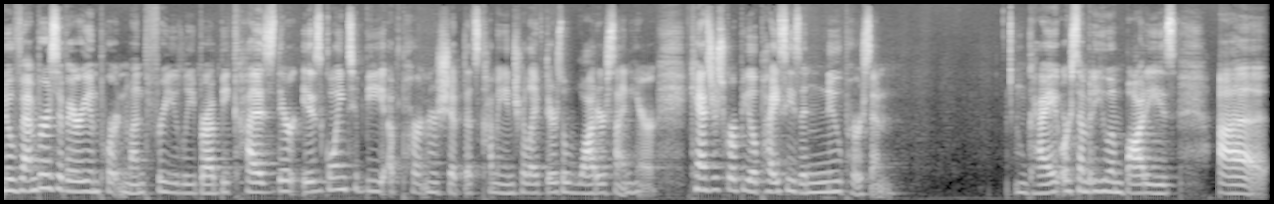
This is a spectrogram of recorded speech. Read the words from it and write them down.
November is a very important month for you, Libra, because there is going to be a partnership that's coming into your life. There's a water sign here. Cancer, Scorpio, Pisces, a new person okay or somebody who embodies uh,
